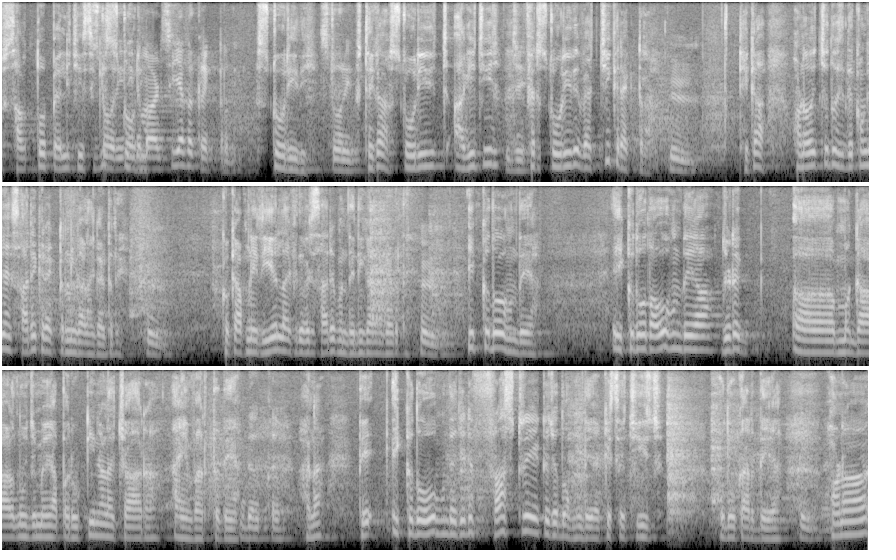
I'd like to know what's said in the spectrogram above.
ਸਭ ਤੋਂ ਪਹਿਲੀ ਚੀਜ਼ ਸੀਗੀ ਸਟੋਰੀ ਦੀ ਸਟੋਰੀ ਡਿਮਾਂਡ ਸੀ ਜਾਂ ਫਿਰ ਕਰੈਕਟਰ ਦੀ? ਸਟੋਰੀ ਦੀ। ਦੀ। ਠੀਕ ਆ ਸਟੋਰੀ ਚ ਆ ਗਈ ਚੀਜ਼ ਜੀ। ਫਿਰ ਸਟੋਰੀ ਦੇ ਵਿੱਚ ਹੀ ਕਰੈਕਟਰ ਆ। ਹੂੰ। ਠੀਕ ਆ ਹੁਣ ਉਹ ਚ ਤੁਸੀਂ ਦੇਖੋਗੇ ਸਾਰੇ ਕਰੈਕਟਰ ਨਹੀਂ ਗਾਲਾਂ ਕੱਢ ਰਹੇ ਹੂੰ। ਕਿਉਂਕਿ ਆਪਣੀ ਰੀਅਲ ਲਾਈਫ ਦੇ ਵਿੱਚ ਸਾਰੇ ਬੰਦੇ ਨਹੀਂ ਗਾਲਾਂ ਕੱਢਦੇ। ਹੂੰ। ਇੱਕ ਦੋ ਹੁੰਦੇ ਆ। ਇੱਕ ਦੋ ਤਾਂ ਉਹ ਹੁੰਦੇ ਆ ਜਿਹੜੇ ਅਹ, ਮਗਾਲ ਨੂੰ ਜਿਵੇਂ ਆਪਾਂ ਰੋਟੀ ਨਾਲ ਅਚਾਰ ਆ ਐਂ ਵਰਤਦੇ ਆ। ਬਿਲਕੁਲ। ਹਨਾ? ਤੇ ਇੱਕ ਦੋ ਉਹ ਹੁੰਦੇ ਜਿਹੜੇ ਫਰਸਟ੍ਰੇਟ ਜਦੋਂ ਹੁੰਦੇ ਆ ਕਿਸੇ ਚੀਜ਼ 'ਚ ਉਦੋਂ ਕਰਦੇ ਆ। ਹੁਣ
